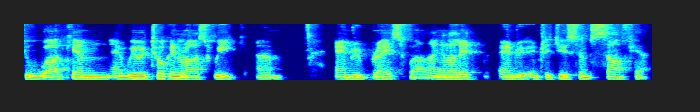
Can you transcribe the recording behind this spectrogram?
to welcome, and we were talking last week, um, Andrew Bracewell. I'm going to let Andrew introduce himself here,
